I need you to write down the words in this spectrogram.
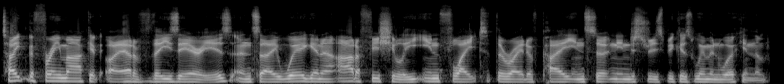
take the free market out of these areas and say we're going to artificially inflate the rate of pay in certain industries because women work in them.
